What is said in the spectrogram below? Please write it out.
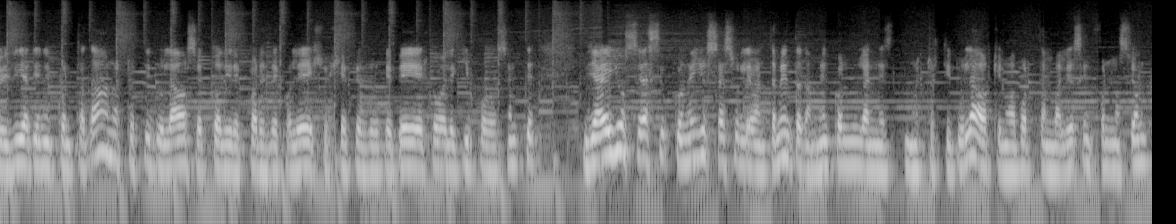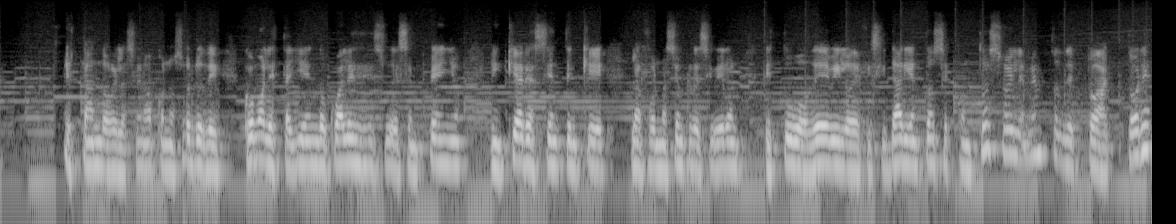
que hoy día tienen contratados nuestros titulados, ¿cierto? directores de colegios, jefes de UTP, todo el equipo docente, y a ellos se hace, con ellos se hace un levantamiento también con nuestros titulados que nos aportan valiosa información estando relacionados con nosotros de cómo le está yendo, cuál es su desempeño, en qué áreas sienten que la formación que recibieron estuvo débil o deficitaria. Entonces, con todos esos elementos de estos actores,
